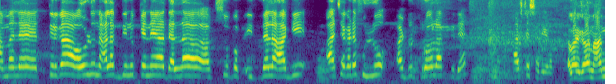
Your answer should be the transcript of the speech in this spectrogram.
ಆಮೇಲೆ ತಿರ್ಗಾ ಅವಳು ನಾಲ್ಕ್ ದಿನಕ್ಕೆನೆ ಅದೆಲ್ಲ ಅಕ್ಸು ಇದೆಲ್ಲ ಆಗಿ ಆಚೆ ಕಡೆ ಫುಲ್ಲು ಅದು ಟ್ರೋಲ್ ಆಗ್ತಿದೆ. ಅಷ್ಟೇ ಸರಿ ಅಲ್ಲ ಈಗ ನಾನ್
